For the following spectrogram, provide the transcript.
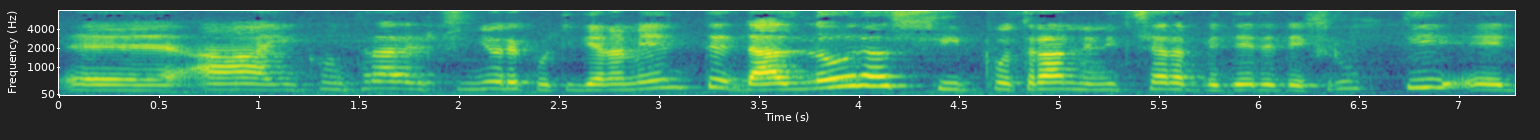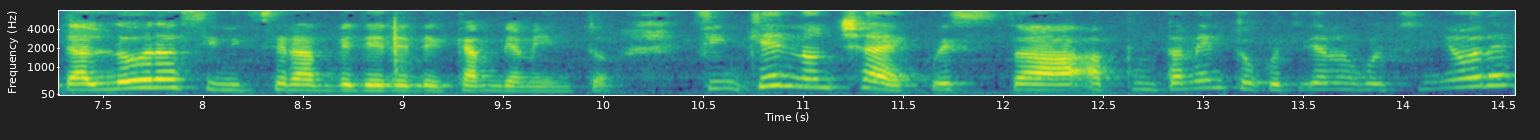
eh, a incontrare il Signore quotidianamente, da allora si potranno iniziare a vedere dei frutti e da allora si inizierà a vedere del cambiamento. Finché non c'è questo appuntamento quotidiano col Signore,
